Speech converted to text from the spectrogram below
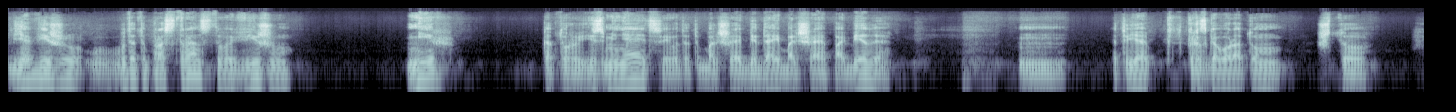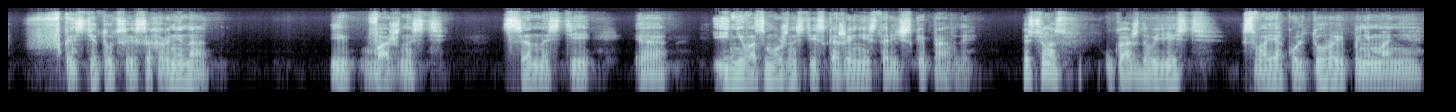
я вижу вот это пространство, вижу мир, который изменяется, и вот эта большая беда и большая победа. Это я к разговору о том, что в Конституции сохранена и важность ценности э, и невозможности искажения исторической правды. То есть у нас у каждого есть своя культура и понимание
